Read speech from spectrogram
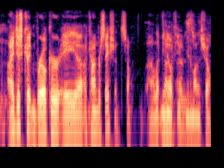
Mhm. I just couldn't broker a, uh, a conversation. So uh, let me No, know if you can was- get them on the show.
